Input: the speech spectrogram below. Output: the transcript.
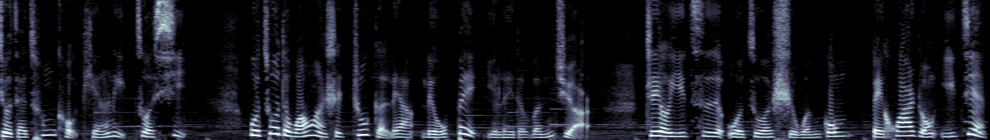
就在村口田里做戏。我做的往往是诸葛亮、刘备一类的文角儿。只有一次，我做史文恭，被花荣一箭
